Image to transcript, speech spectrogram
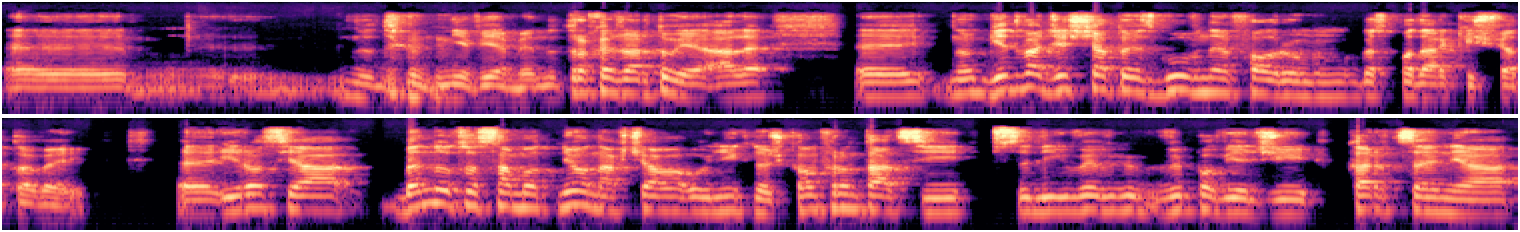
Yy, no, nie wiemy, no trochę żartuję, ale yy, no, G20 to jest główne forum gospodarki światowej. Yy, I Rosja, będąc osamotniona, chciała uniknąć konfrontacji, wstydliwych wypowiedzi, karcenia,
